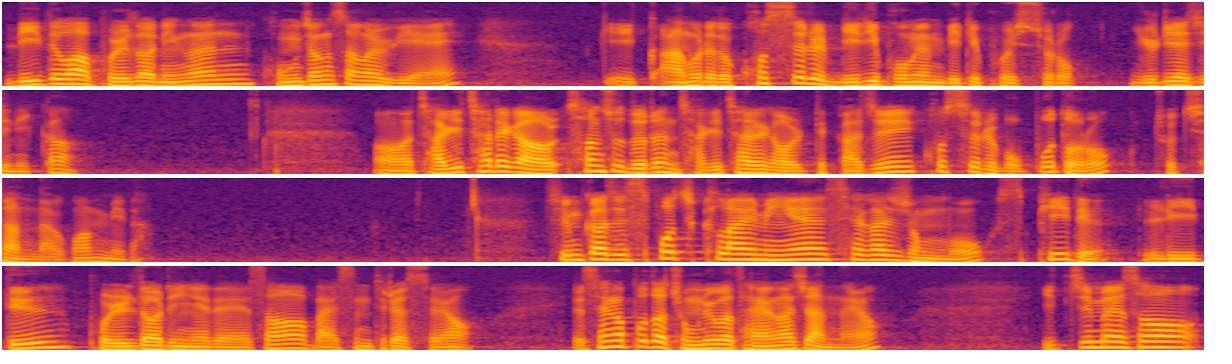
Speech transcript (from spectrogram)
리드와 볼더링은 공정성을 위해 이- 아무래도 코스를 미리 보면 미리 볼수록 유리해지니까 어, 자기 차례가 올- 선수들은 자기 차례가 올 때까지 코스를 못 보도록 조치한다고 합니다. 지금까지 스포츠 클라이밍의 세 가지 종목 스피드, 리드, 볼더링에 대해서 말씀드렸어요. 생각보다 종류가 다양하지 않나요? 이쯤에서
